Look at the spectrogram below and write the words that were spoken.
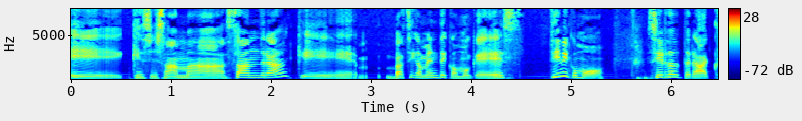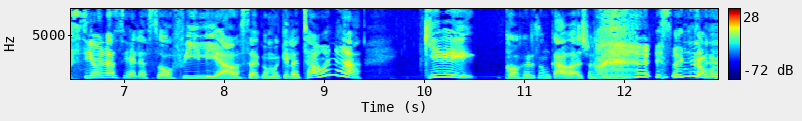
eh, que se llama Sandra, que básicamente como que es, tiene como cierta atracción hacia la zoofilia, o sea, como que la chabona quiere cogerse un caballo. Eso es como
